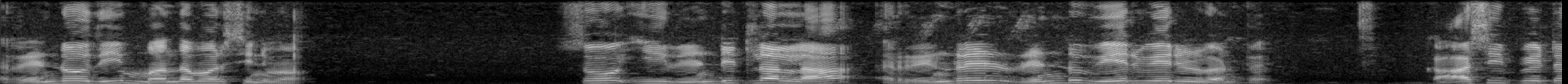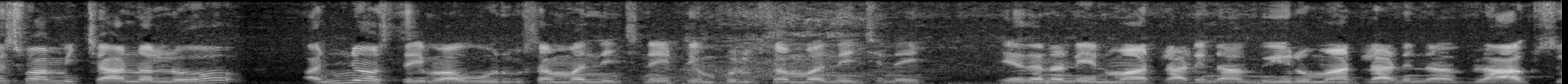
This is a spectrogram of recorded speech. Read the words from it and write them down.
రెండోది మందమరి సినిమా. సో ఈ రెండిట్లల్లా రెండు రెండు వేరు అంటాయి ఉంటాయి కాశీపేట స్వామి ఛానల్లో అన్నీ వస్తాయి మా ఊరుకు సంబంధించినవి టెంపుల్కి సంబంధించినవి. ఏదైనా నేను మాట్లాడిన మీరు మాట్లాడిన బ్లాగ్స్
